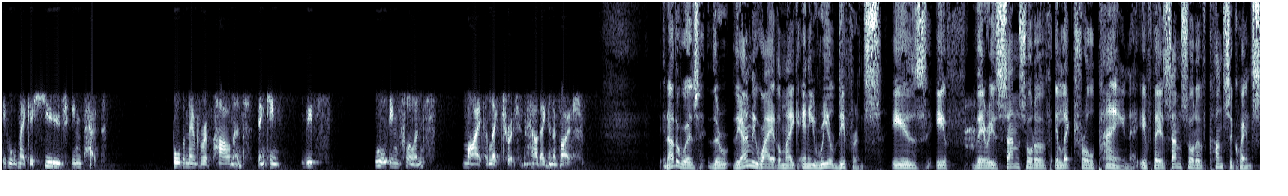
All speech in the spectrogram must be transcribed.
it will make a huge impact for the Member of Parliament thinking this will influence my electorate and how they're going to vote. In other words, the the only way it'll make any real difference is if there is some sort of electoral pain, if there's some sort of consequence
